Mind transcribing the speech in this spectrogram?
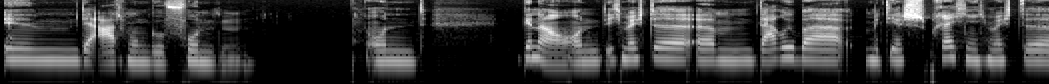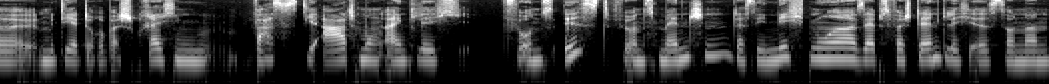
in der Atmung gefunden. Und Genau, und ich möchte ähm, darüber mit dir sprechen. Ich möchte mit dir darüber sprechen, was die Atmung eigentlich für uns ist, für uns Menschen, dass sie nicht nur selbstverständlich ist, sondern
